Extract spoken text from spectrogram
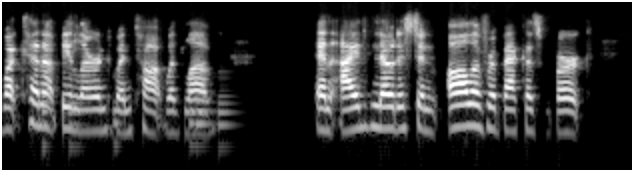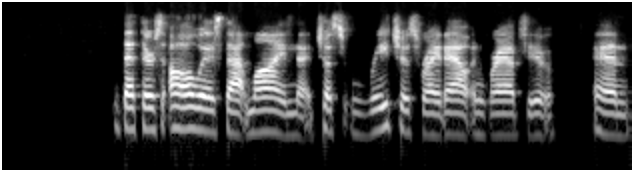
what cannot be learned when taught with mm-hmm. love. And I've noticed in all of Rebecca's work that there's always that line that just reaches right out and grabs you. And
